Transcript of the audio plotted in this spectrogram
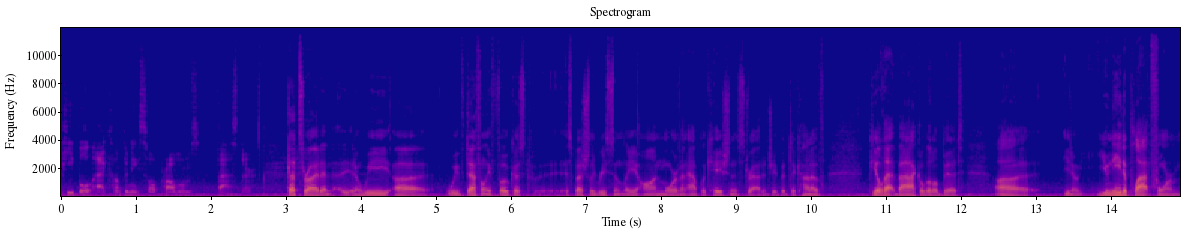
people at companies solve problems faster. That's right, and uh, you know, we, uh, we've definitely focused, especially recently, on more of an application strategy, but to kind of peel that back a little bit, uh, you know, you need a platform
